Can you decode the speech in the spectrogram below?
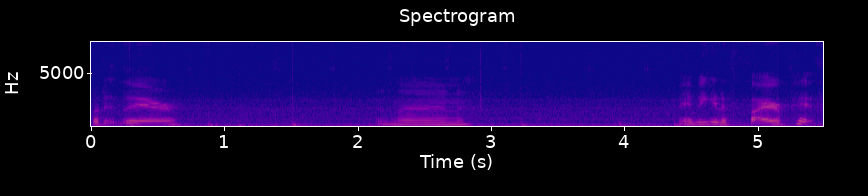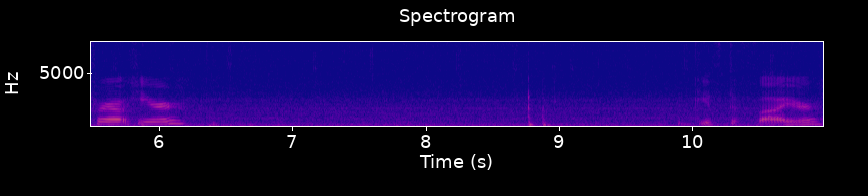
Put it there. And then maybe get a fire pit for out here. Gift of fire.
